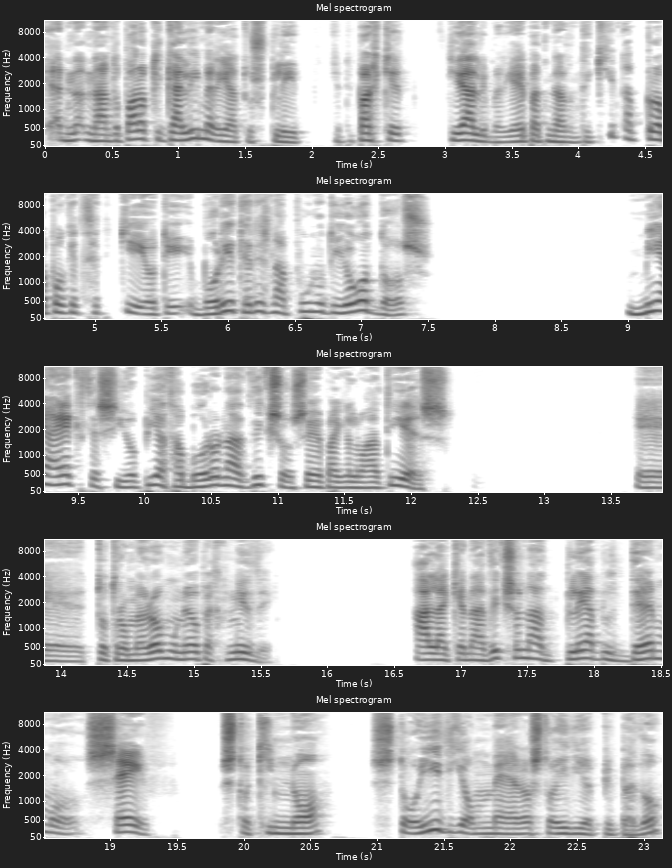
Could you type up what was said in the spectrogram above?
ε, να, να, το πάρω από την καλή μεριά του split γιατί υπάρχει και και η άλλη μεριά, είπα την αρνητική, να πω και τη θετική, ότι μπορεί οι εταιρείες να πούν ότι όντως μία έκθεση η οποία θα μπορώ να δείξω σε επαγγελματίες ε, το τρομερό μου νέο παιχνίδι, αλλά και να δείξω ένα playable demo safe στο κοινό, στο ίδιο μέρος, στο ίδιο επίπεδο,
